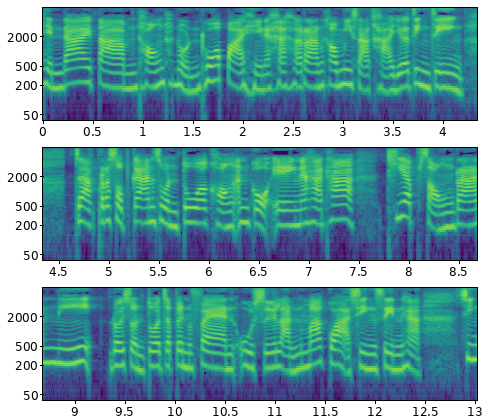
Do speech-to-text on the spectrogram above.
เห็นได้ตามท้องถนนทั่วไปนะคะ ร้านเขามีสาขาเยอะจริงๆ จากประสบการณ์ส่วนตัวของอันโกเองนะคะ ถ้าเทียบ 2 ร้านนี้ โดยส่วนตัวจะเป็นแฟนอูซื้อหลันมากกว่าชิงซินค่ะชิง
